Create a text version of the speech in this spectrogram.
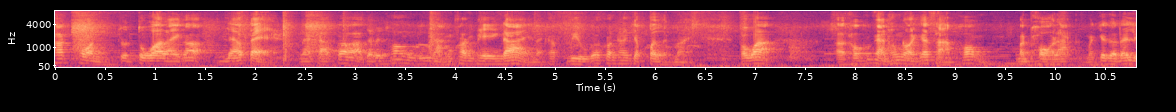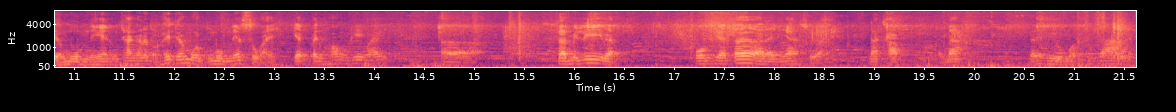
พักผ่อนส่วนตัวอะไรก็แล้วแต่นะครับ ก็อาจจะเป็นห้องดูหนังฟังเพลงได้นะครับ วิวก็ค่อนข้างจะเปิดหน่อยเพราะว่าเอ่อเขาต้องการห้องนอนแค่สามห้องมันพอละ มันก็จะได้เหลือมุมนี้ทุกท่านก็เลยบอกเฮ้ยเดี๋ยวมุมมุมเนี้ยสวย เก็บเป็นห้องที่ไว้เอ่อ family แบบ home theater อะไรเงี้ยสวยนะครับเห็นไหมได้วิวหมดทุกด้านเลย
